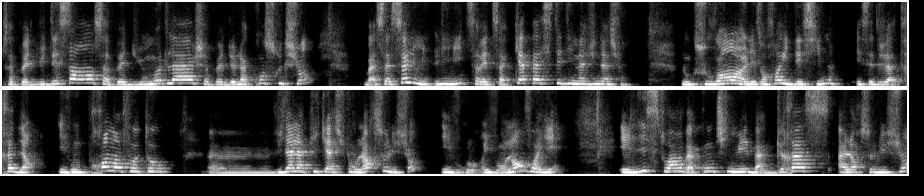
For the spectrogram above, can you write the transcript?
Ça peut être du dessin, ça peut être du modelage, ça peut être de la construction. Bah, sa seule limite, ça va être sa capacité d'imagination. Donc souvent, euh, les enfants, ils dessinent et c'est déjà très bien. Ils vont prendre en photo via l'application leur solution, ils vont l'envoyer et l'histoire va continuer bah, grâce à leur solution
